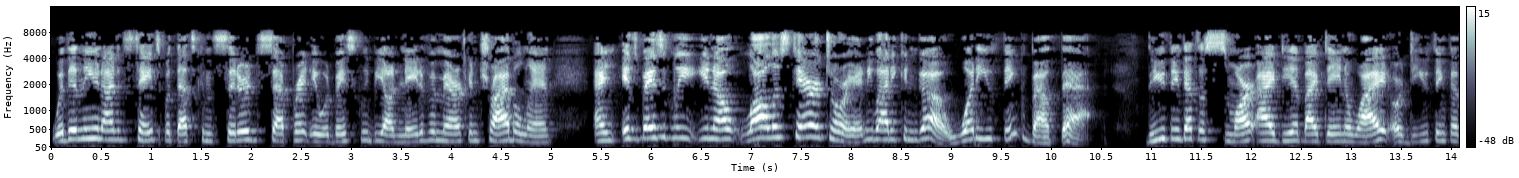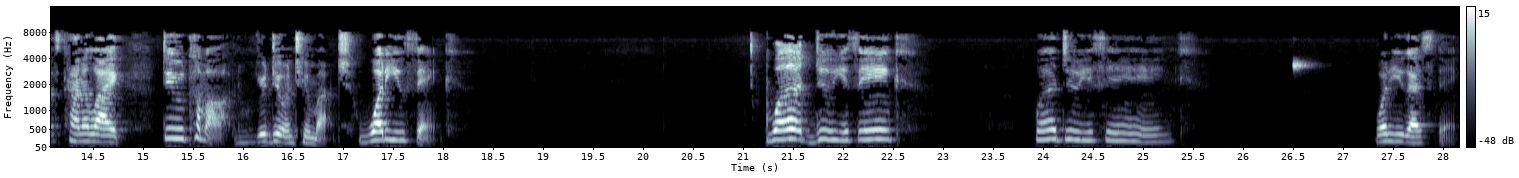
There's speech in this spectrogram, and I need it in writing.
within the United States, but that's considered separate. It would basically be on Native American tribal land. And it's basically, you know, lawless territory. Anybody can go. What do you think about that? Do you think that's a smart idea by Dana White? Or do you think that's kind of like, dude, come on, you're doing too much? What do you think? What do you think? What do you think? What do you guys think?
